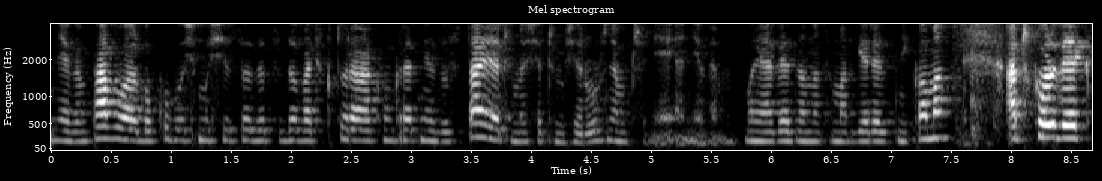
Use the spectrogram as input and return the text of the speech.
nie wiem, Paweł albo Kubuś musi zadecydować, która konkretnie zostaje, czy my się czym się różnią, czy nie, ja nie wiem. Moja wiedza na temat gier jest znikoma. Aczkolwiek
